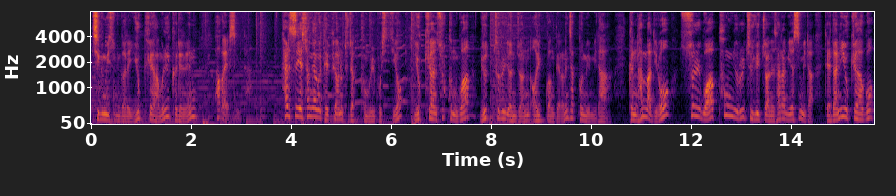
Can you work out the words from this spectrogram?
지금 이 순간의 유쾌함을 그려낸 화가였습니다. 할스의 성향을 대표하는 두 작품을 보시지요. 유쾌한 술꾼과 류트를 연주하는 어릿광대라는 작품입니다. 그는 한마디로 술과 풍류를 즐길 줄 아는 사람이었습니다. 대단히 유쾌하고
